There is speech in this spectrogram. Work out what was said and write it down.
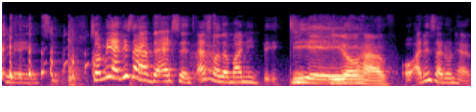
plenty. So me, at least I have the accent. As for the money, dear, you don't have. Oh, I didn't say I don't have.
